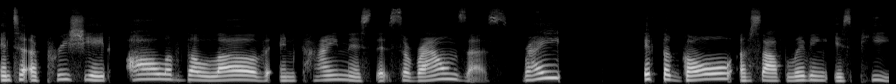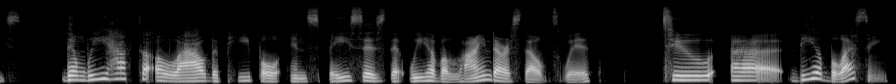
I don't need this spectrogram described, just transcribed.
and to appreciate all of the love and kindness that surrounds us, right? If the goal of soft living is peace, then we have to allow the people in spaces that we have aligned ourselves with to uh, be a blessing,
